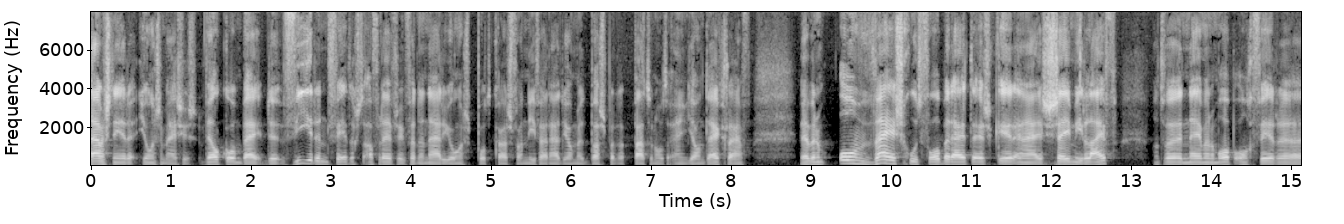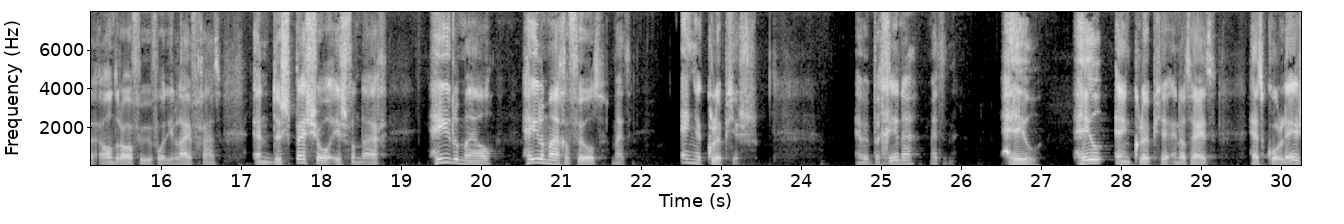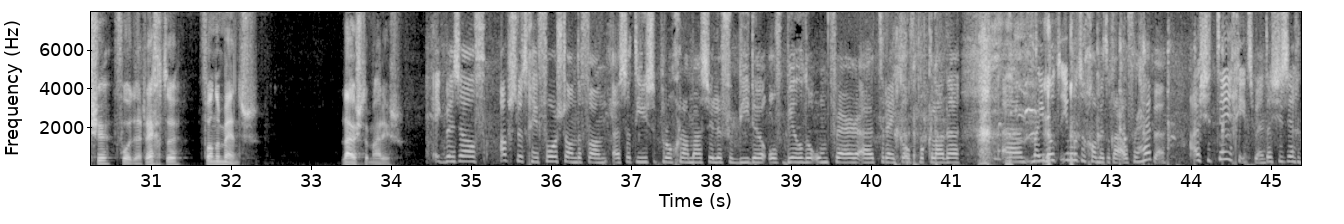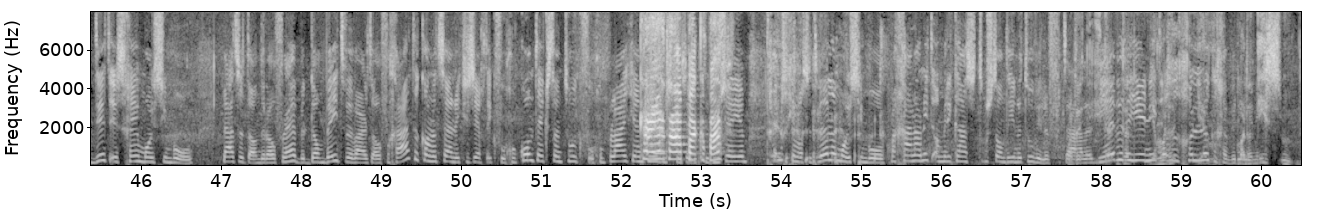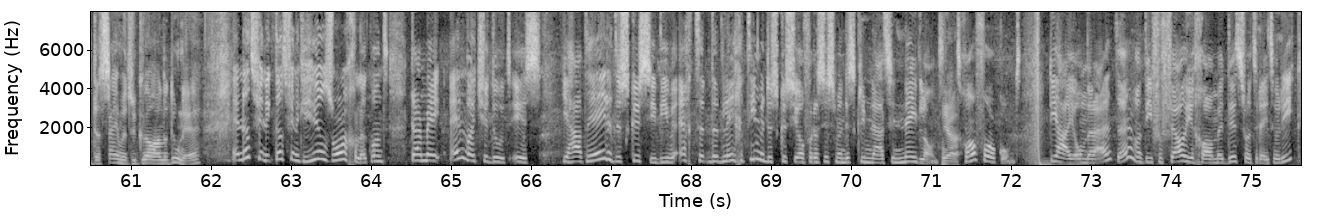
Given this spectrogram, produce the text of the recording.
Dames en heren, jongens en meisjes, welkom bij de 44ste aflevering van de Nare Jongens podcast van Niva Radio met Bas Paternotte en Jan Dijkgraaf. We hebben hem onwijs goed voorbereid deze keer en hij is semi-live. Want we nemen hem op ongeveer uh, anderhalf uur voor die live gaat. En de special is vandaag helemaal, helemaal gevuld met enge clubjes. En we beginnen met een heel, heel eng clubje. En dat heet het College voor de Rechten van de Mens. Luister maar eens. Ik ben zelf absoluut geen voorstander van uh, satirische programma's willen verbieden of beelden omver uh, trekken of bekladden. uh, maar je moet, je moet er gewoon met elkaar over hebben. Als je tegen iets bent, als je zegt dit is geen mooi symbool, laten we het dan erover hebben. Dan weten we waar het over gaat. Dan kan het zijn dat je zegt ik voeg een context aan toe, ik voeg een plaatje aan toe. Kan je het aanpakken, het museum. En misschien was het wel een mooi symbool. Maar ga nou niet Amerikaanse toestanden hier naartoe willen vertalen. Dat, die ja, hebben we hier niet. Ja, gelukkig hebben we die maar dat Is, dat zijn we natuurlijk wel aan het doen, hè? En dat vind ik, dat vind ik heel zorgelijk. Want daarmee, en wat je doet, is je haalt de hele discussie die we echt, de legitieme discussie over racisme en discriminatie in Nederland, ja. het gewoon voorkomt, die haal je onderuit. Hè? Want die vervuil je gewoon met dit soort retoriek.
